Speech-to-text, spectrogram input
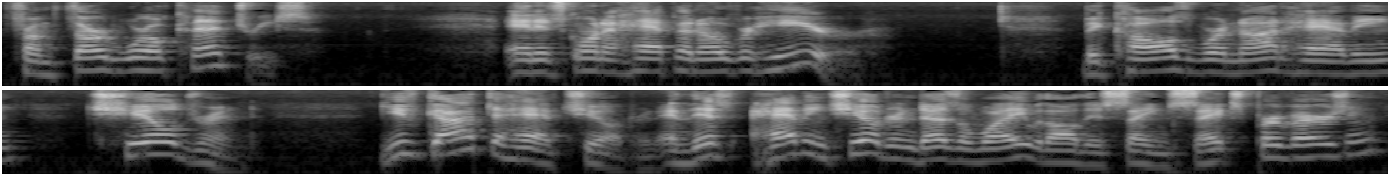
from third world countries and it's going to happen over here because we're not having children You've got to have children. And this having children does away with all this same sex perversion,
